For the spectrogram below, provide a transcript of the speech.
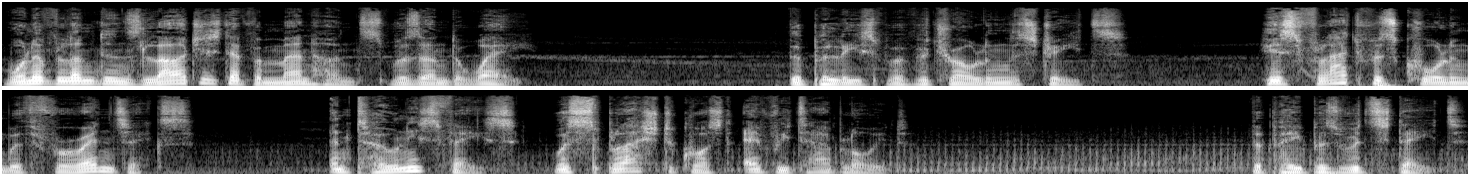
One of London's largest ever manhunts was underway. The police were patrolling the streets. His flat was crawling with forensics. And Tony's face was splashed across every tabloid. The papers would state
